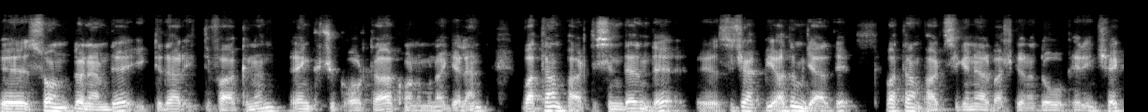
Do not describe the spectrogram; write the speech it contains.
e, son dönemde iktidar ittifakının en küçük ortağı konumuna gelen Vatan Partisi'nden de e, sıcak bir adım geldi. Vatan Partisi Genel Başkanı Doğu Perinçek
